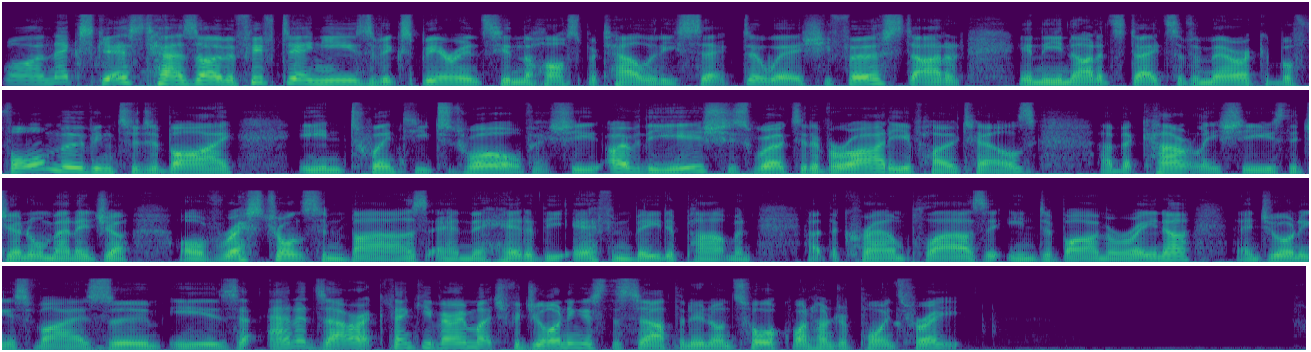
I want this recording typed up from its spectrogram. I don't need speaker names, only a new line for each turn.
Well, our next guest has over 15 years of experience in the hospitality sector, where she first started in the United States of America before moving to Dubai in 2012. She, over the years, she's worked at a variety of hotels, uh, but currently she is the general manager of restaurants and bars and the head of the F&B department at the Crowne Plaza in Dubai Marina. And joining us via Zoom is Anna Darroch. Thank you very much for joining us this afternoon on Talk 100.3.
